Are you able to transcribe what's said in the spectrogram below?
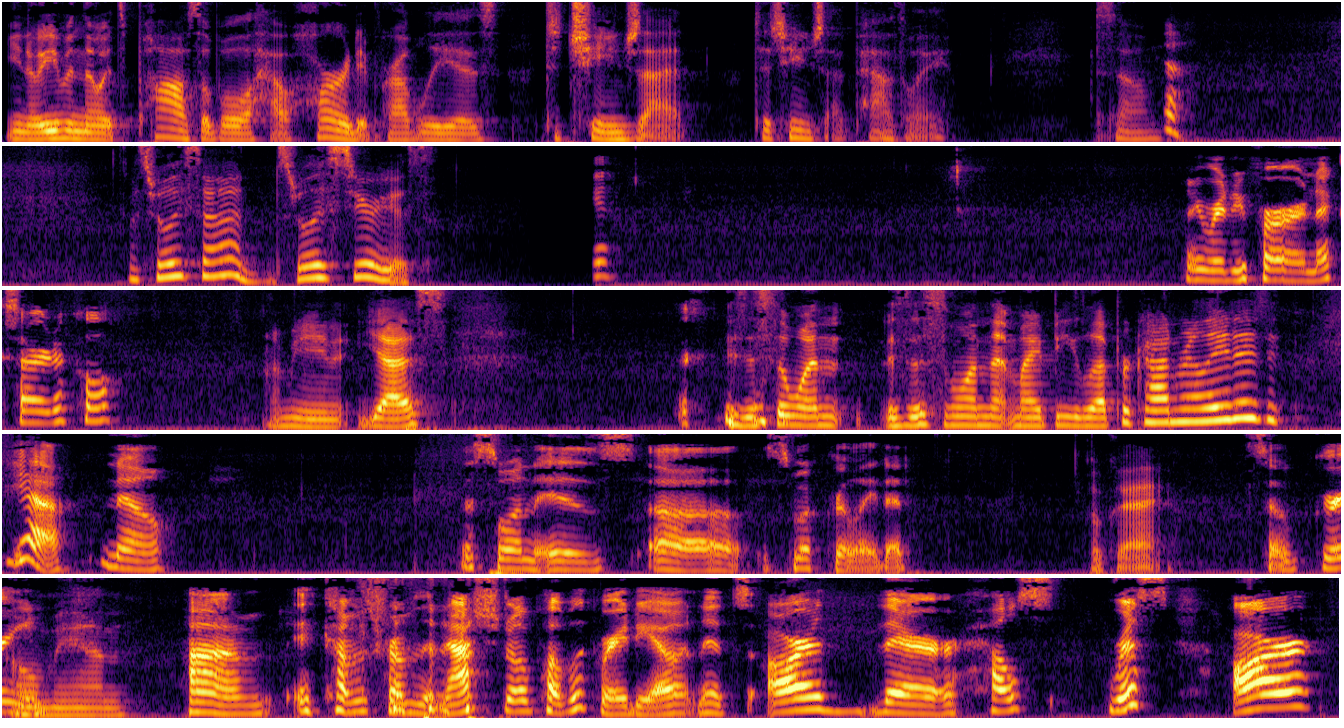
you know, even though it's possible, how hard it probably is to change that, to change that pathway. So, Yeah. It's really sad. It's really serious. Yeah. Are you ready for our next article? I mean, yes. Is this the one? Is this the one that might be leprechaun related? Yeah, no. This one is uh smoke related. Okay. So green. Oh man. Um, it comes from the National Public Radio, and it's are there health risks? Are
